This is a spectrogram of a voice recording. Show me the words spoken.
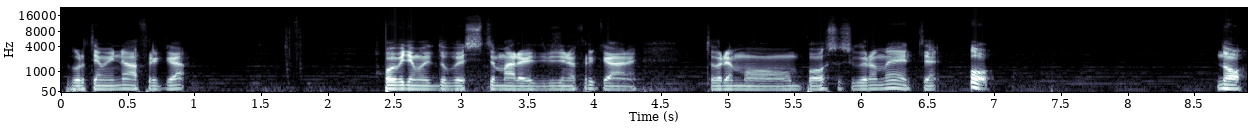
Le portiamo in Africa. Poi vediamo di dove sistemare le divisioni africane. Troveremo un posto sicuramente. Oh! No,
